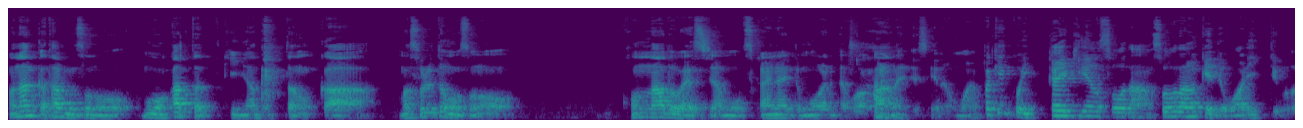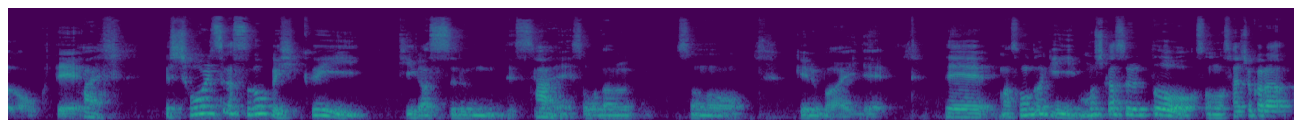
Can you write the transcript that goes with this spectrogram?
まあ、なんか多分その、もう分かった気になったのか、まあ、それともその、こんなアドバイスじゃもう使えないと思われたかわからないですけども、やっぱ結構一回きりの相談、相談を受けて終わりっていうことが多くて、はい。勝率がすごく低い気がするんですよね、はい。相談をその受ける場合で。で、まあ、その時もしかするとその最初から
